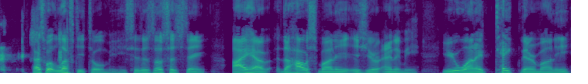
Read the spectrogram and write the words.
That's what Lefty told me. He said, there's no such thing. I have the house money is your enemy. You want to take their money,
